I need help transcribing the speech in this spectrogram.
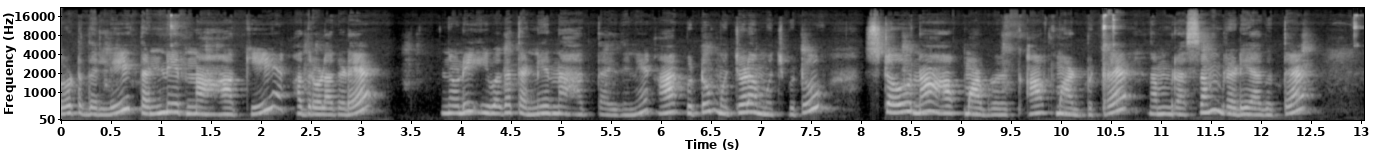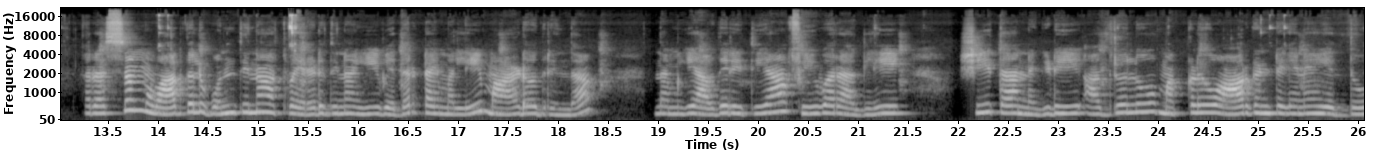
ಲೋಟದಲ್ಲಿ ತಣ್ಣೀರನ್ನ ಹಾಕಿ ಅದರೊಳಗಡೆ ನೋಡಿ, ಇವಾಗ ತಣ್ಣೀರನ್ನ ಹಾಕ್ತಾಯಿದ್ದೀನಿ ಹಾಕ್ಬಿಟ್ಟು ಮುಚ್ಚಳ ಮುಚ್ಚಿಬಿಟ್ಟು ಸ್ಟವ್ನ ಆಫ್ ಮಾಡಬೇಕು ಆಫ್ ಮಾಡಿಬಿಟ್ರೆ ನಮ್ಮ ರಸಮ್ ರೆಡಿ ಆಗುತ್ತೆ. ರಸಮ್ ವಾರದಲ್ಲಿ ಒಂದು ದಿನ ಅಥವಾ ಎರಡು ದಿನ ಈ ವೆದರ್ ಟೈಮಲ್ಲಿ ಮಾಡೋದ್ರಿಂದ ನಮಗೆ ಯಾವುದೇ ರೀತಿಯ ಫೀವರ್ ಆಗಲಿ, ಶೀತ, ನೆಗಡಿ, ಅದರಲ್ಲೂ ಮಕ್ಕಳು ಆರು ಗಂಟೆಗೇ ಎದ್ದು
